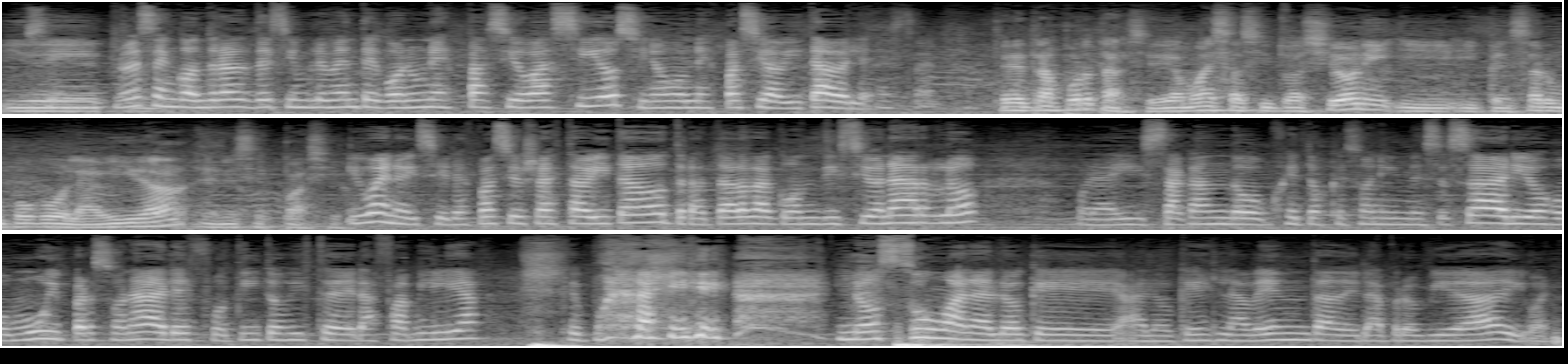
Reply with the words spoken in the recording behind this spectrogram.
Y de Sí. No es encontrarte simplemente con un espacio vacío, sino con un espacio habitable. Exacto. teletransportarse, digamos, a esa situación y, y- y pensar un poco la vida en ese espacio. Y bueno, y si el espacio ya está habitado, tratar de acondicionarlo, por ahí sacando objetos que son innecesarios o muy personales, fotitos, viste, de la familia, que por ahí no suman a lo que, a lo que es la venta de la propiedad y bueno,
